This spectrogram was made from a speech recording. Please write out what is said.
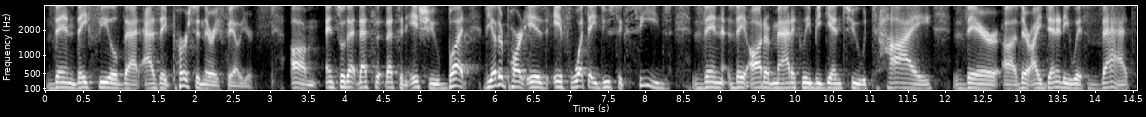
then they feel that as a person they're a failure. Um, and so that that's that's an issue. But the other part is if what they do succeeds, then they automatically begin to tie their uh, their identity with that,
